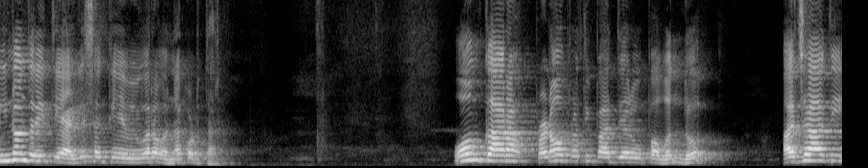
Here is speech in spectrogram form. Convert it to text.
ಇನ್ನೊಂದು ರೀತಿಯಾಗಿ ಸಂಖ್ಯೆಯ ವಿವರವನ್ನು ಕೊಡ್ತಾರೆ. ಓಂಕಾರ ಪ್ರಣವ ಪ್ರತಿಪಾದ್ಯ ರೂಪ ಒಂದು, ಅಜಾದಿ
